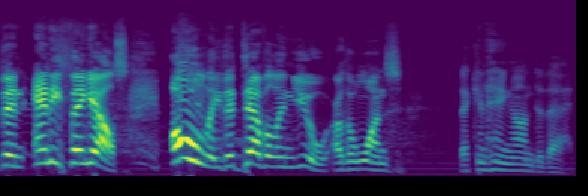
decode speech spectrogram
than anything else. Only the devil and you are the ones that can hang on to that.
